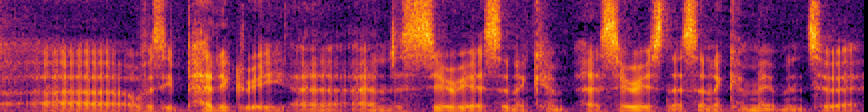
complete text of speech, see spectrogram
uh, obviously, pedigree uh, and a serious and a, a seriousness and a commitment to it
